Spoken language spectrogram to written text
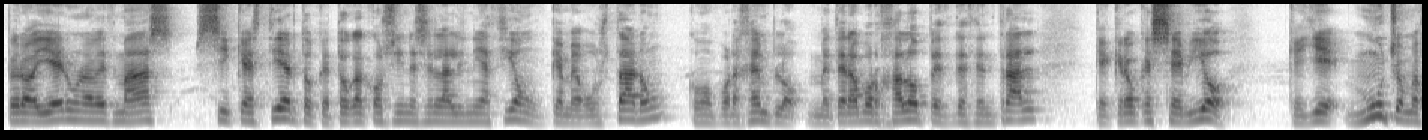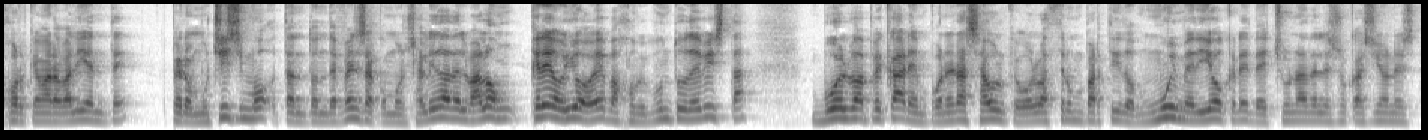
Pero ayer, una vez más, sí que es cierto que toca cosines en la alineación que me gustaron, como por ejemplo meter a Borja López de central, que creo que se vio que lle mucho mejor que Mar Valiente, pero muchísimo, tanto en defensa como en salida del balón, creo yo, eh, bajo mi punto de vista, vuelve a pecar en poner a Saúl, que vuelve a hacer un partido muy mediocre, de hecho una de las ocasiones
